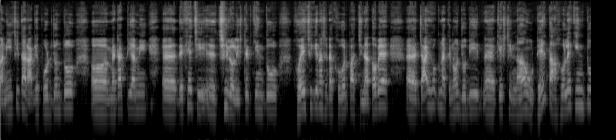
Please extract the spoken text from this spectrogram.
বানিয়েছি, তার আগে পর্যন্ত ম্যাটারটি আমি দেখেছি, ছিল লিস্টেড, কিন্তু হয়েছে কি না সেটা খবর পাচ্ছি না। তবে যাই হোক না কেন, যদি কেসটি না উঠে, তাহলে কিন্তু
